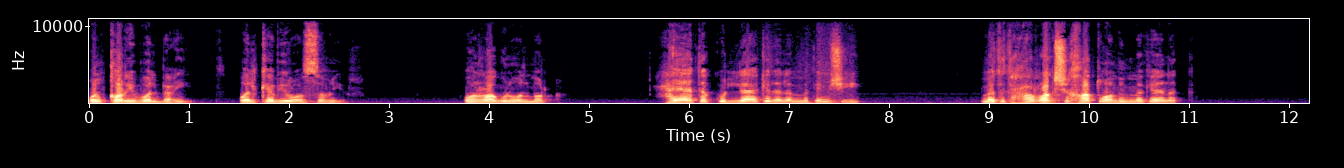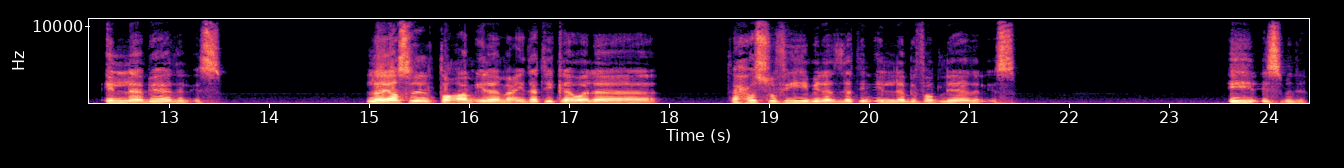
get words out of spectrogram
والقريب والبعيد والكبير والصغير والرجل والمرأة. حياتك كلها كده لما تمشي ما تتحركش خطوة من مكانك إلا بهذا الاسم. لا يصل الطعام إلى معدتك ولا تحس فيه بلذة إلا بفضل هذا الاسم. إيه الاسم ده؟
